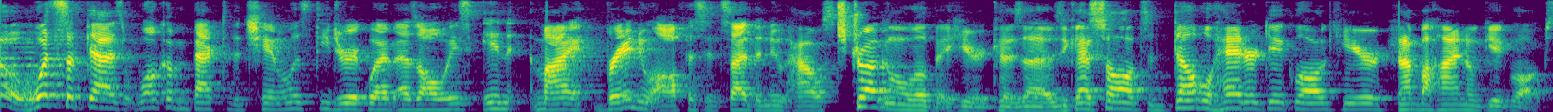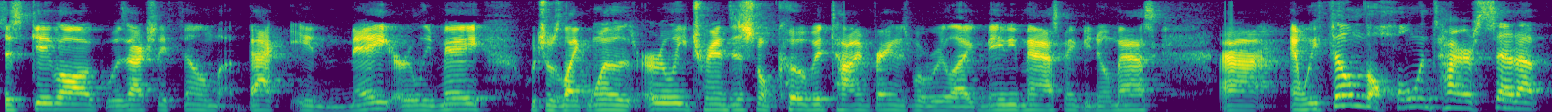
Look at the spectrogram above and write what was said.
Yo, what's up guys? Welcome back to the channel. It's DJ Web as always in my brand new office inside the new house. Struggling a little bit here because uh, as you guys saw, it's a double header gig log here and I'm behind on gig logs. This gig log was actually filmed back in May, early May, which was like one of those early transitional COVID time frames where we are like maybe mask, maybe no mask. Uh, and we filmed the whole entire setup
